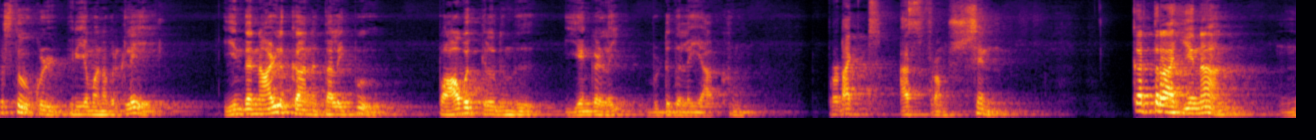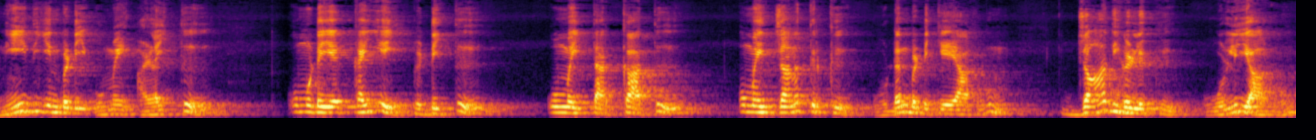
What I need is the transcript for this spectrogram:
கிறிஸ்துவுக்குள் பிரியமானவர்களே இந்த நாளுக்கான தலைப்பு பாவத்திலிருந்து எங்களை விடுதலையாக்கும். ப்ரொடக்ட் அஸ் ஃப்ரம் ஷின் கர்த்தராகிய நான் நீதியின்படி உம்மை அழைத்து உம்முடைய கையை பிடித்து உம்மை தற்காத்து உம்மை ஜனத்திற்கு உடன்படிக்கையாகவும் ஜாதிகளுக்கு ஒளியாகவும்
